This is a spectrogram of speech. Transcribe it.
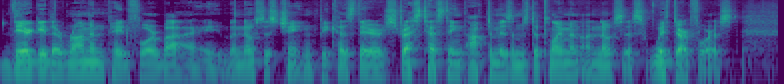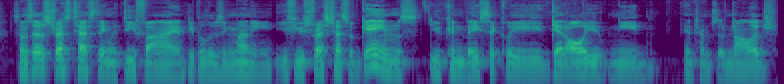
they're getting their ramen paid for by the Gnosis chain because they're stress testing Optimism's deployment on Gnosis with Dark Forest. So instead of stress testing with DeFi and people losing money, if you stress test with games, you can basically get all you need in terms of knowledge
